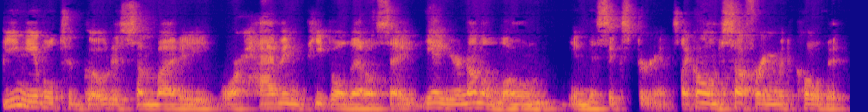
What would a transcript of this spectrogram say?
being able to go to somebody or having people that'll say, yeah, you're not alone in this experience. Like, oh, I'm suffering with COVID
